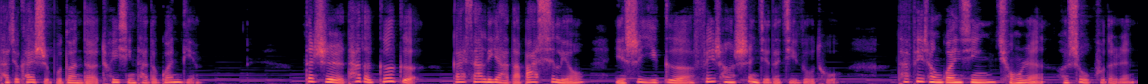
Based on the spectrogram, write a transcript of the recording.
他就开始不断的推行他的观点。但是他的哥哥该萨利亚的巴西流也是一个非常圣洁的基督徒，他非常关心穷人和受苦的人。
